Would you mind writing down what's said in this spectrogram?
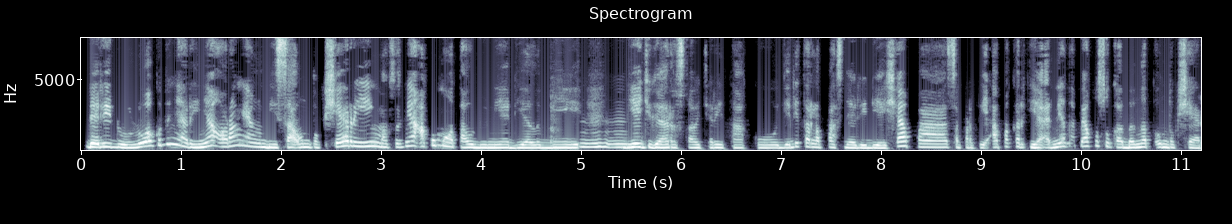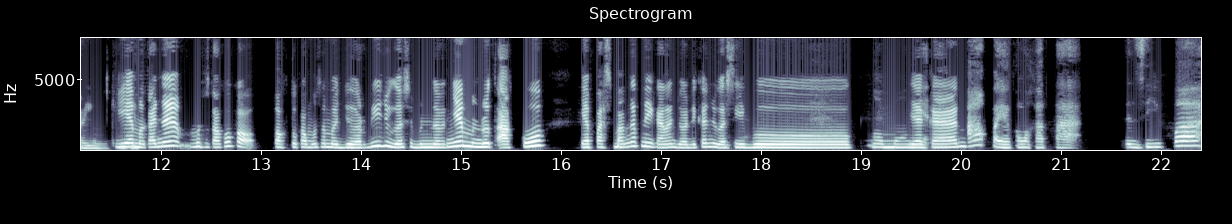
dari dulu aku tuh nyarinya orang yang bisa untuk sharing maksudnya aku mau tahu dunia dia lebih Mhm. dia juga harus tahu ceritaku. Jadi terlepas dari dia siapa, seperti apa kerjaannya, tapi aku suka banget untuk sharing. Iya gitu. makanya maksud aku kok waktu kamu sama Jordi juga sebenarnya menurut aku ya pas banget nih karena Jordi kan juga sibuk ya ngomongnya kan apa ya kalau kata Ziva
